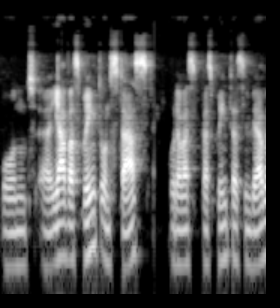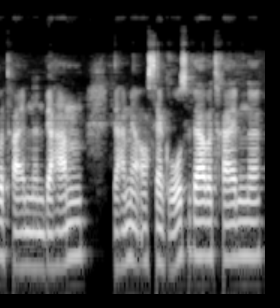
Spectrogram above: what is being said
Und äh, ja, was bringt uns das? oder was, was bringt das den Werbetreibenden? Wir haben, wir haben ja auch sehr große Werbetreibende,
